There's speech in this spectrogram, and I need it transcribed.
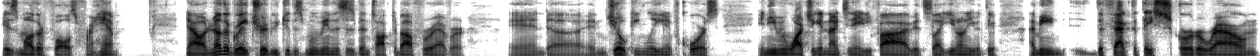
his mother falls for him. Now, another great tribute to this movie, and this has been talked about forever, and uh, and jokingly, of course, and even watching it in 1985, it's like you don't even think. I mean, the fact that they skirt around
